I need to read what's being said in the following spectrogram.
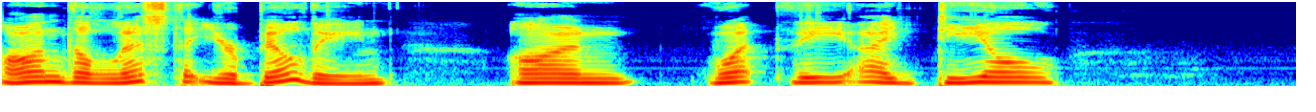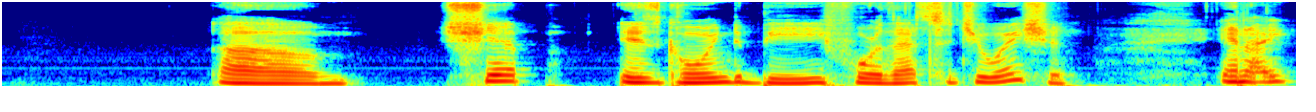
on the list that you're building on what the ideal um, ship is going to be for that situation. And I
